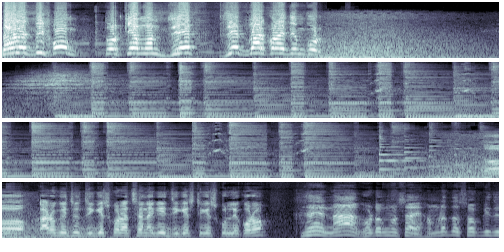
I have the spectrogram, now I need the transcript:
নাহলে দেখুম তোর কেমন জেদ? জেদ বার করাই দিম কর কারও কিছু জিজ্ঞেস করাচ্ছে নাকি? জিজ্ঞেস টিজ্ঞেস করলে করো। হ্যাঁ না ঘটক মশাই আমরা তো সব কিছু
